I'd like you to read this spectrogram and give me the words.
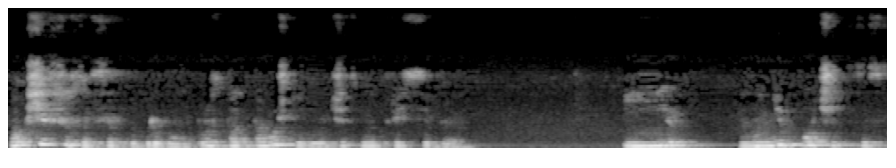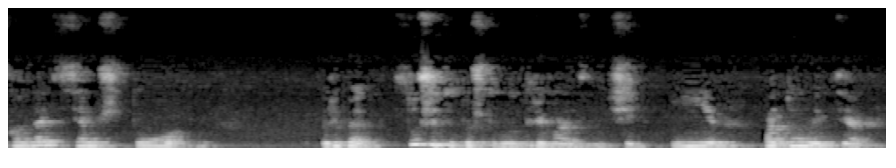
Вообще все совсем по-другому, просто от того, что звучит внутри себя. И мне хочется сказать всем, что, ребят, слушайте то, что внутри вас звучит, и подумайте,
